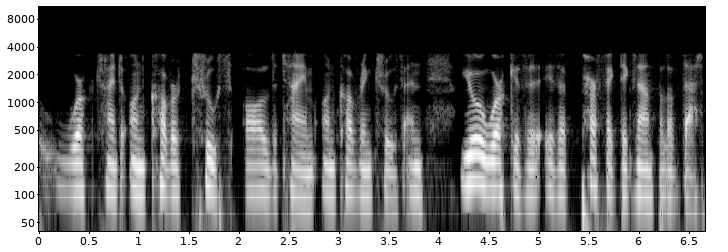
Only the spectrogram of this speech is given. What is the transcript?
work trying to uncover truth all the time, uncovering truth. And your work is a, is a perfect example of that.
